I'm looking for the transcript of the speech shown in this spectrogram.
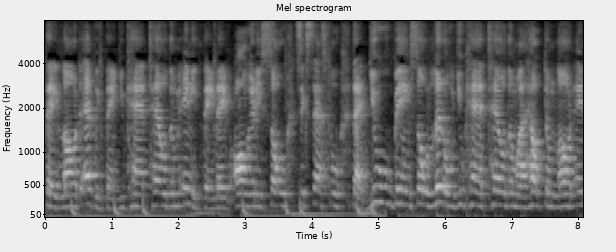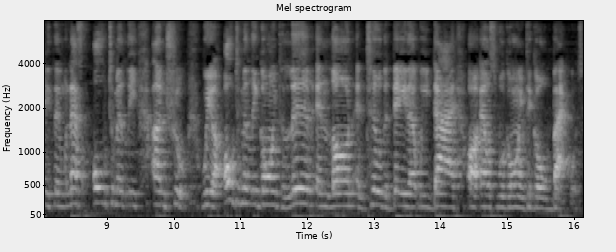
they learned everything. You can't tell them anything. They've already so successful that you being so little, you can't tell them or help them learn anything when that's ultimately untrue. We are ultimately going to live and learn until the day that we die or else we're going to go backwards.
